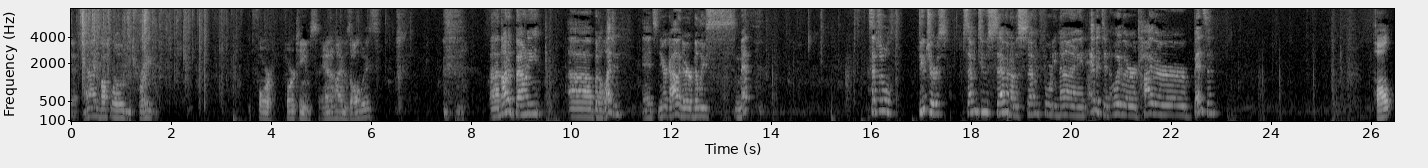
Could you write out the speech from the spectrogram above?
Yeah. Anaheim, Buffalo, Detroit. Four, four teams. Anaheim as always. Uh, not a bounty, uh, but a legend. It's New York Islander Billy Smith. Exceptional futures 727 out of 749. Edmonton Oiler Tyler Benson. Paul,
